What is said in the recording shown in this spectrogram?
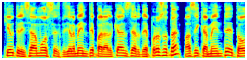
que utilizamos especialmente para el cáncer de próstata. Básicamente todo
